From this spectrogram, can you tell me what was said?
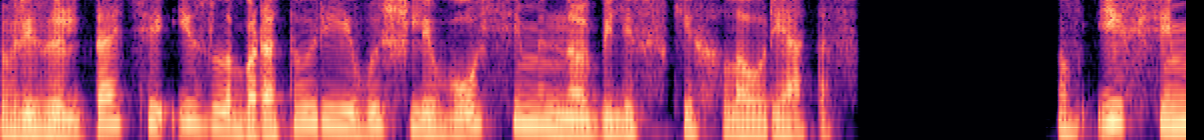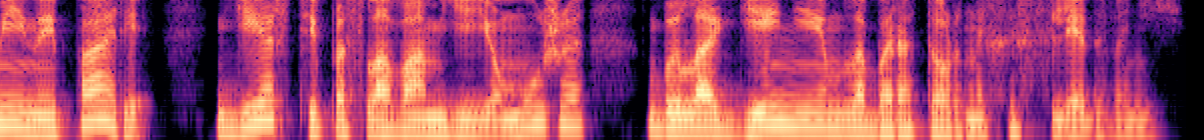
В результате из лаборатории вышли восемь нобелевских лауреатов. В их семейной паре Герти, по словам ее мужа, была гением лабораторных исследований.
